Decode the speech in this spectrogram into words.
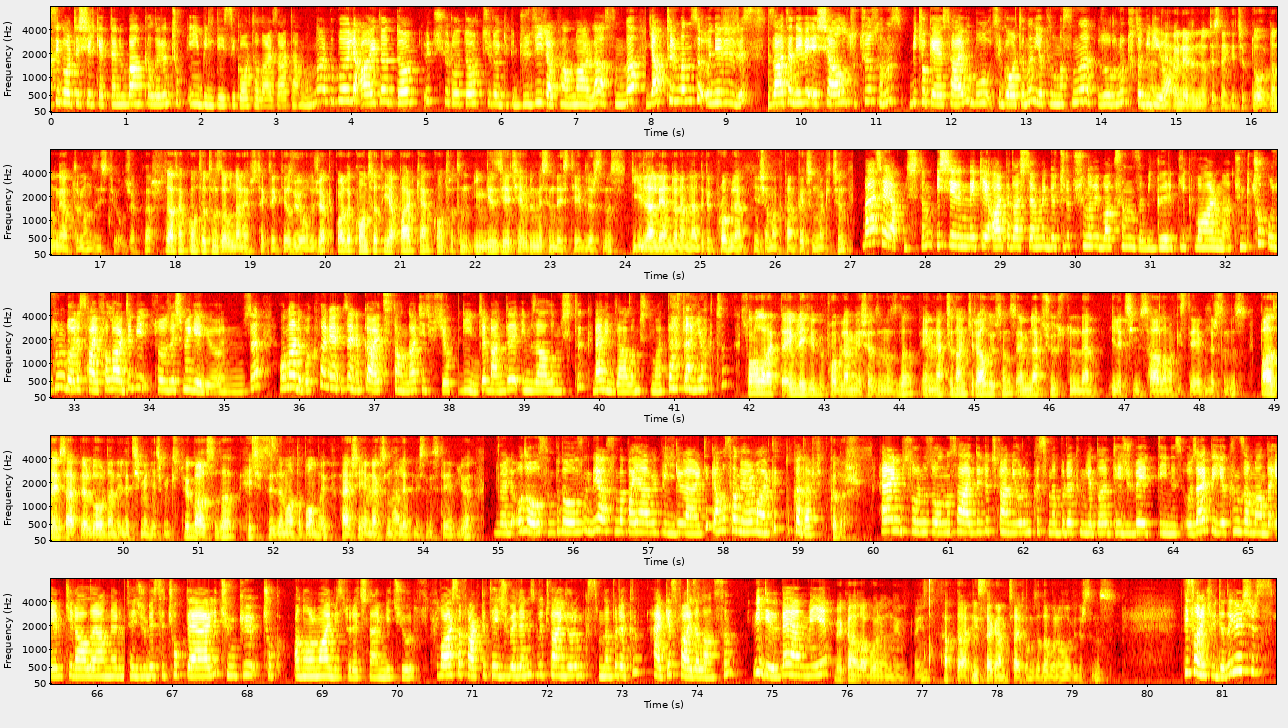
Sigorta şirketlerinin, bankaların çok iyi bildiği sigortalar zaten bunlar. Bu böyle ayda 4, 3 euro, 4 euro gibi cüzi rakamlarla aslında yaptırmanızı öneririz. Zaten evi eşyalı tutuyorsanız birçok ev sahibi bu sigortanın yapılmasını zorunlu tutabiliyor. Yani önerinin ötesine geçip doğrudan bunu yaptırmanızı istiyor olacaklar. Zaten kontratınızda bunların hepsi tek tek yazıyor olacak. Bu arada kontratı yaparken kontratın İngilizceye çevrilmesini de isteyebilirsiniz. Ki ilerleyen dönemlerde bir problem yaşamaktan kaçınmak için. Ben şey yapmıştım. İş yerindeki arkadaşlarıma götürüp şuna bir baksanıza bir gariplik var mı? Çünkü çok uzun böyle sayfalarca bir sözleşme geliyor önünüze. Onlar da bakıp hani Zeynep gayet standart hiçbir şey yok deyince ben de imzalamıştık. Ben imzalamıştım hatta sen yoktun. Son olarak da evle ilgili bir problem yaşadığınızda emlakçıdan kiralıyorsanız emlakçı üstünden iletişimi sağlamak isteyebilirsiniz. Bazı ev sahipleri doğrudan iletişime geçmek istiyor. Bazısı da hiç sizle muhatap olmayıp her şeyi emlakçının halletmesini isteyebiliyor. Böyle o da olsun bu da olsun diye aslında bayağı bir bilgi verdik ama sanıyorum artık bu kadar. Bu kadar. Herhangi bir sorunuz olması halinde lütfen yorum kısmına bırakın ya da tecrübe ettiğiniz özellikle yakın zamanda ev kiralayanların tecrübesi çok değerli çünkü çok anormal bir süreçten geçiyoruz. Varsa farklı tecrübeleriniz lütfen yorum kısmına bırakın. Herkes faydalansın. Videoyu beğenmeyi, Ve kanala abone olmayı unutmayın. Hatta Instagram sayfamıza da abone olabilirsiniz. bir sonraki videoda görüşürüz.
